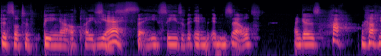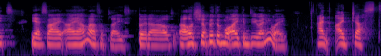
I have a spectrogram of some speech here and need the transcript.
the sort of being out of place Yes. that he sees in, in himself and goes, Ha, right. Yes, I, I am out of place, but I'll I'll show them what I can do anyway. And I just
